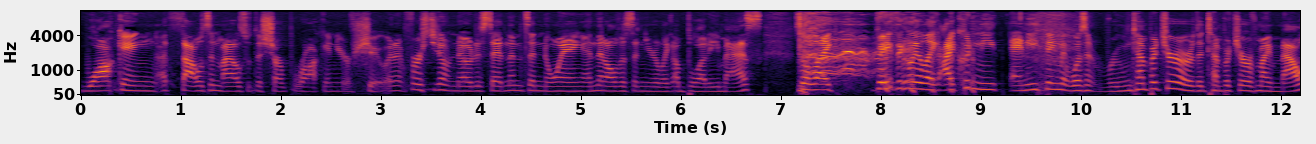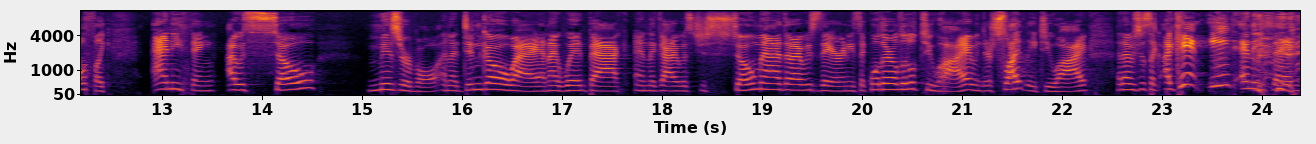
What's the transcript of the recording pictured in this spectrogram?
walking a thousand miles with a sharp rock in your shoe. And at first you don't notice it, and then it's annoying, and then all of a sudden you're like a bloody mess. So like basically like I couldn't eat anything that wasn't room temperature or the temperature of my mouth, like anything. I was so miserable and it didn't go away and I went back and the guy was just so mad that I was there and he's like well they're a little too high I mean they're slightly too high and I was just like I can't eat anything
